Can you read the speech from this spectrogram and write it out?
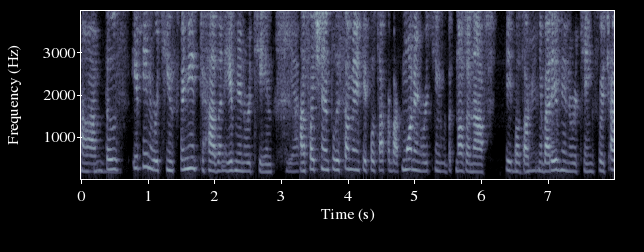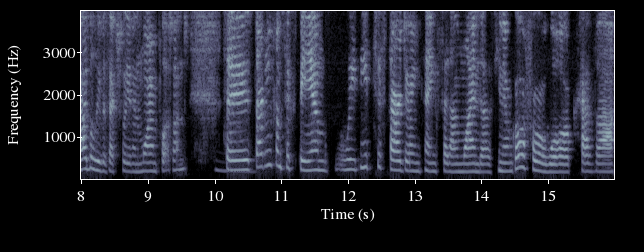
Um, mm-hmm. Um, those evening routines, we need to have an evening routine. Yeah. Unfortunately, so many people talk about morning routines, but not enough people mm-hmm. talking about evening routines, which I believe is actually even more important. Mm-hmm. So, starting from 6 p.m., we need to start doing things that unwind us. You know, go for a walk, have a,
